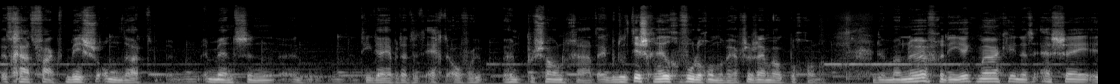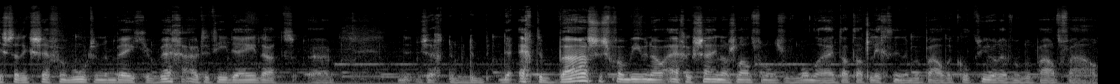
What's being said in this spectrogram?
Het gaat vaak mis omdat mensen het idee hebben dat het echt over hun persoon gaat. Ik bedoel, het is een heel gevoelig onderwerp, zo zijn we ook begonnen. De manoeuvre die ik maak in het essay is dat ik zeg: we moeten een beetje weg uit het idee dat. Uh, de, de, de, echte basis van wie we nou eigenlijk zijn als land van onze verbondenheid, dat dat ligt in een bepaalde cultuur of een bepaald verhaal.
